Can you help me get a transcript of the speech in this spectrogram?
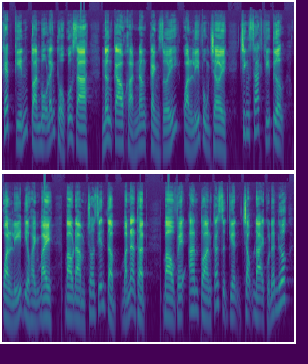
khép kín toàn bộ lãnh thổ quốc gia, nâng cao khả năng cảnh giới, quản lý vùng trời, trinh sát khí tượng, quản lý điều hành bay, bảo đảm cho diễn tập bắn đạn thật, bảo vệ an toàn các sự kiện trọng đại của đất nước,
